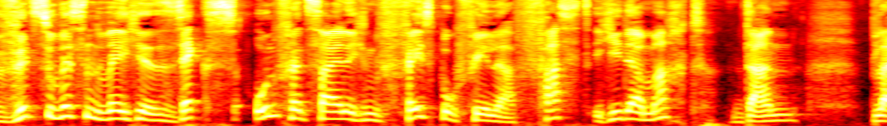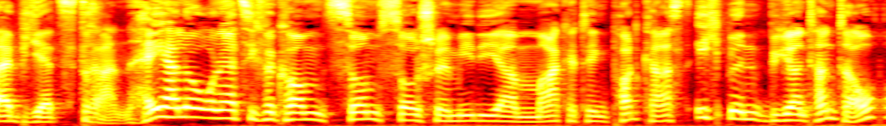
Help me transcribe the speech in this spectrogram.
Willst du wissen, welche sechs unverzeihlichen Facebook-Fehler fast jeder macht? Dann bleib jetzt dran. Hey, hallo und herzlich willkommen zum Social Media Marketing Podcast. Ich bin Björn Tantau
